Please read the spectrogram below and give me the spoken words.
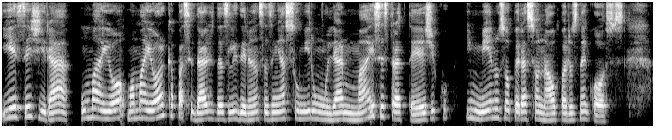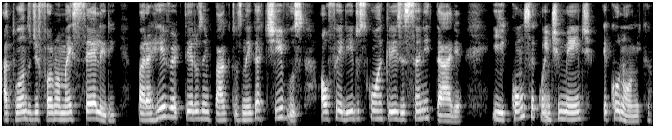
e exigirá um maior, uma maior capacidade das lideranças em assumir um olhar mais estratégico e menos operacional para os negócios, atuando de forma mais célere para reverter os impactos negativos auferidos com a crise sanitária e, consequentemente, econômica.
